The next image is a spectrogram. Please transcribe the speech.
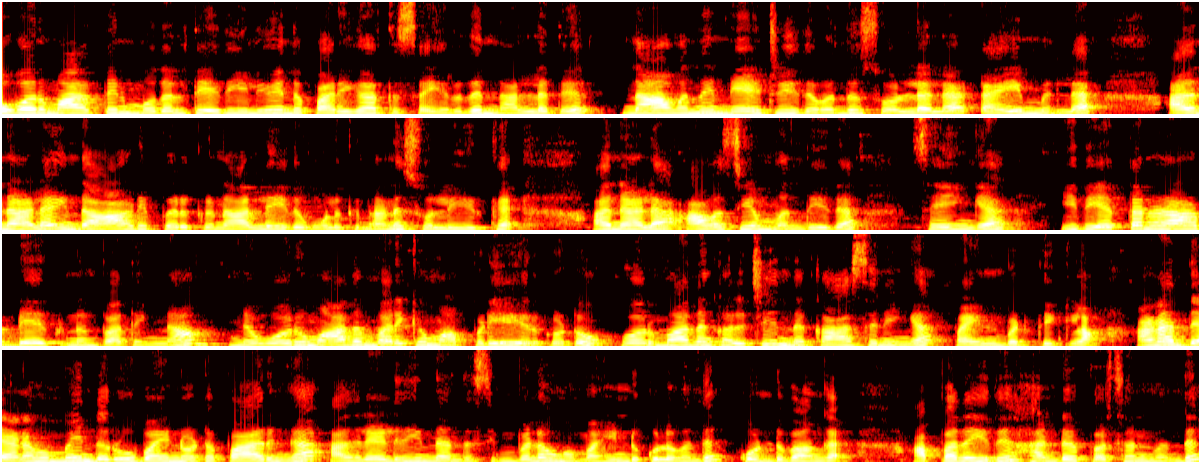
ஒவ்வொரு மாதத்தின் முதல் தேதியிலையும் இந்த பரிகாரத்தை செய்கிறது நல்லது. நான் வந்து நேற்று இதை வந்து சொல்லலை டைம் இல்லை. அதனால் இந்த ஆடிப்பெருக்கு நாளில் இது உங்களுக்கு நான் சொல்லியிருக்கேன். அதனால் அவசியம் வந்து இதை செய்யுங்க. இது எத்தனை நாள் அப்படியே இருக்கணும்னு பார்த்தீங்கன்னா இந்த ஒரு மாதம் வரைக்கும் அப்படியே இருக்கட்டும். ஒரு மாதம் கழித்து இந்த காசை நீங்கள் பயன்படுத்திக்கலாம். ஆனால் தினமுமே இந்த ரூபாய் நோட்டை பாருங்கள் அதில் எழுதி இந்த அந்த சிம்பிளை உங்கள் மைண்டுக்குள்ளே வந்து கொண்டு வாங்க. அப்போ தான் இது ஹண்ட்ரட் பர்சன்ட் வந்து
